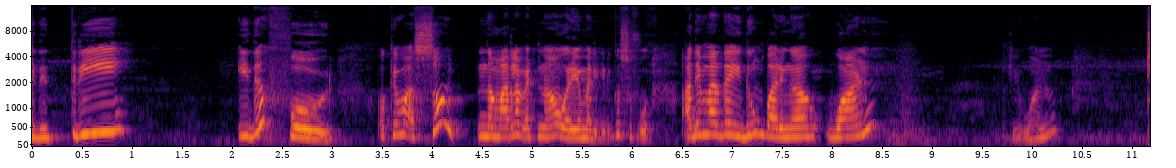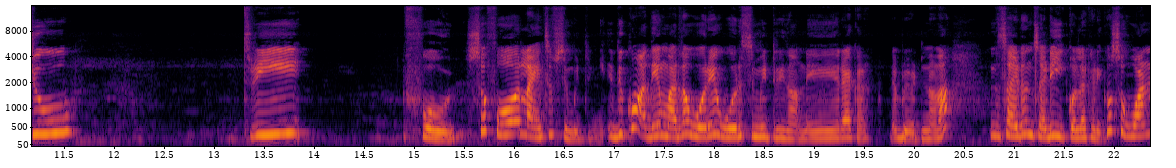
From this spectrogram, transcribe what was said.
இது த்ரீ இது ஃபோர் ஓகேவா ஸோ இந்த மாதிரிலாம் வெட்டினா ஒரே மாதிரி கிடைக்கும். ஸோ ஃபோர் அதே மாதிரி தான் இதுவும் பாருங்கள் one okay one two three four so four lines of symmetry இதுக்கும் அதே மாதிரி தான் ஒரே ஒரு சிமிட்ரி தான். நேராக கரெக்டாக அப்படி வெட்டினோன்னா இந்த சைடும் இந்த சைடு ஈக்குவலாக கிடைக்கும். So one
